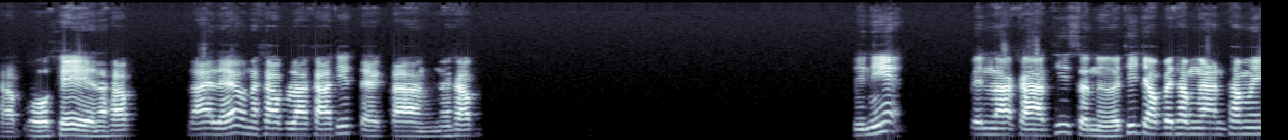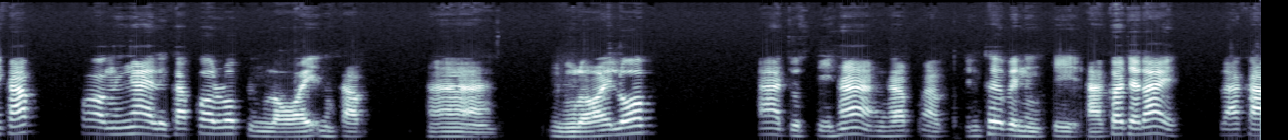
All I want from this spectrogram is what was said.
ครับโอเคนะครับ ได้แล้วนะครับ ราคาที่แตกต่างนะครับ ทีนี้เป็นราคาที่เสนอที่จะไปทำงานทำไมครับ ก็ง่ายๆเลยครับ ก็ลบหนึ่งร้อยนะครับ อ่า หนึ่งร้อยลบห้าจุดสี่ห้านะครับ อ่า enter เป็นหนึ่งทีอ่า ก็จะได้ราคา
